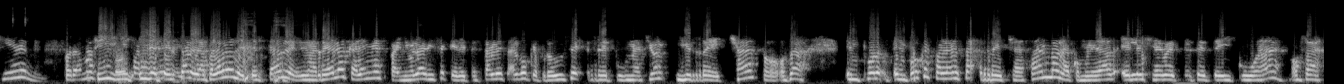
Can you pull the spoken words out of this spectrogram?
quién? sí, y, detestable, la palabra detestable, la Real Academia Española dice que detestable es algo que produce repugnación y rechazo. O sea, en, en pocas palabras está rechazando a la comunidad LGBTTIQA. O sea,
